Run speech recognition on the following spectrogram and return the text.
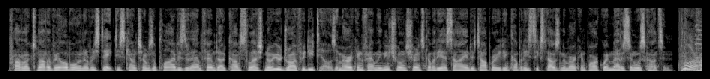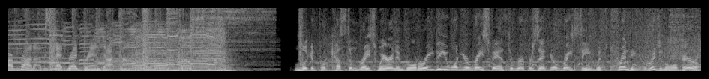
Products not available in every state. Discount terms apply. Visit amfam.com slash know your drive for details. American Family Mutual Insurance Company SI and its operating company 6000 American Parkway, Madison, Wisconsin. Explore our products at redbrand.com. Looking for custom racewear and embroidery? Do you want your race fans to represent your race team with trendy original apparel?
